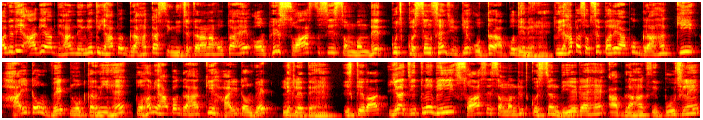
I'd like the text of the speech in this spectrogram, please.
अब यदि आगे आप ध्यान देंगे तो यहाँ पर ग्राहक का सिग्नेचर कराना होता है और फिर स्वास्थ्य से संबंधित कुछ क्वेश्चन हैं जिनके उत्तर आपको देने हैं। तो यहाँ पर सबसे पहले आपको ग्राहक की हाइट और वेट नोट करनी है। तो हम यहाँ पर ग्राहक की हाइट और वेट लिख लेते हैं। इसके बाद यह जितने भी स्वास्थ्य से संबंधित क्वेश्चन दिए गए हैं, आप ग्राहक से पूछ लें।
